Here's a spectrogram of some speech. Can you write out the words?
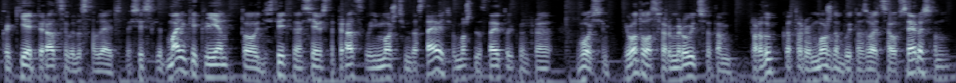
какие операции вы доставляете. То есть, если маленький клиент, то действительно 70 операций вы не можете им доставить, вы можете доставить только, например, 8. И вот у вас формируется там продукт, который можно будет назвать селф-сервисом.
